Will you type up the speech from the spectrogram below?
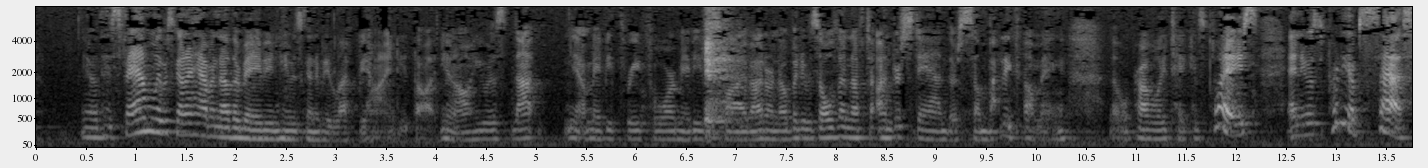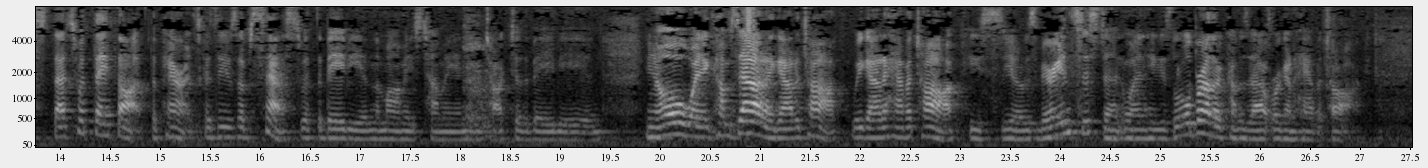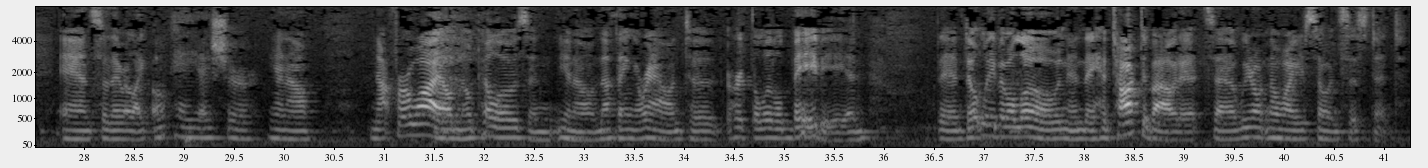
You know, his family was going to have another baby and he was going to be left behind, he thought. You know, he was not, you know, maybe three, four, maybe five, I don't know, but he was old enough to understand there's somebody coming that will probably take his place. And he was pretty obsessed. That's what they thought, the parents, because he was obsessed with the baby in the mommy's tummy and he would talk to the baby and, you know, when it comes out, I gotta talk. We gotta have a talk. He's, you know, he's very insistent when his little brother comes out, we're gonna have a talk. And so they were like, okay, yeah, sure, you know, not for a while, no pillows and, you know, nothing around to hurt the little baby and then don't leave him alone. And they had talked about it. So we don't know why he's so insistent,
